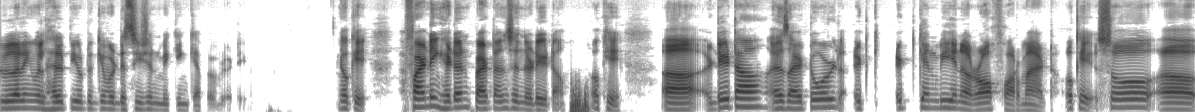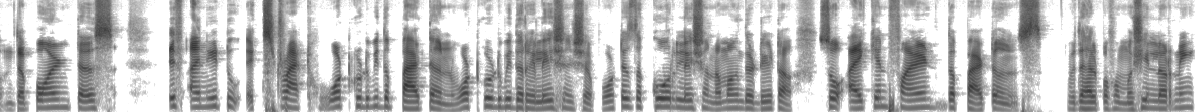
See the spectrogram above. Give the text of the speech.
learning will help you to give a decision making capability okay finding hidden patterns in the data. Okay uh, data as i told it it can be in a raw format. Okay so uh, the point is if i need to extract what could be the pattern? What could be the relationship? What is the correlation among the data? So i can find the patterns with the help of a machine learning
